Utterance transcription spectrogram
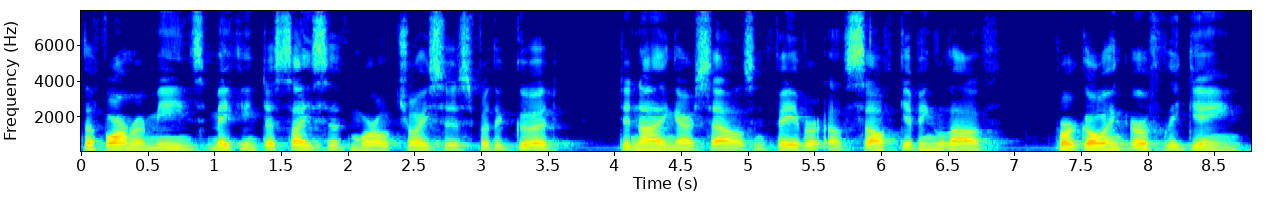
The former means making decisive moral choices for the good, denying ourselves in favor of self giving love, foregoing earthly gain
